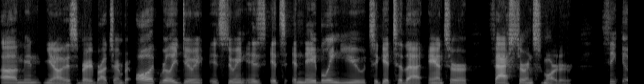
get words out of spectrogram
um, and you know, this is a very broad term, but all it really doing it's doing is it's enabling you to get to that answer faster and smarter. Think of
